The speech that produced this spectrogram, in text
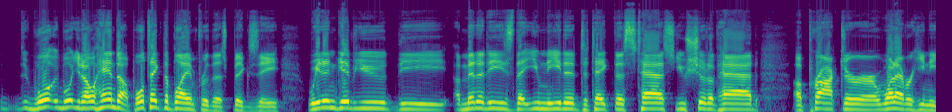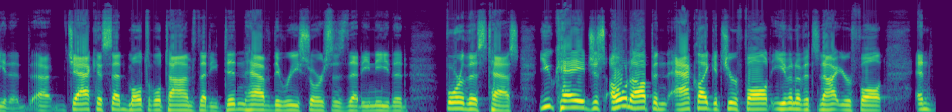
we'll, you know, hand up. We'll take the blame for this, Big Z. We didn't give you the amenities that you needed to take this test. You should have had a proctor or whatever he needed. Uh, Jack has said multiple times that he didn't have the resources that he needed for this test. UK, just own up and act like it's your fault, even if it's not your fault. And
